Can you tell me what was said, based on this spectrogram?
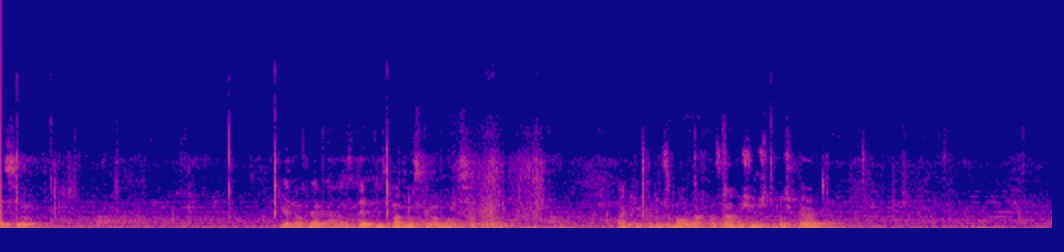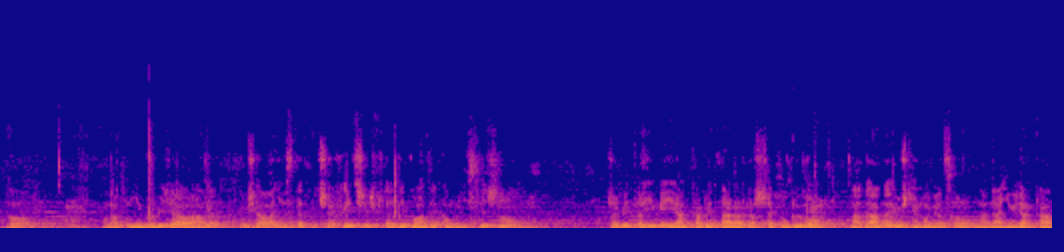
profesor Genoferha Azdep jest bardzo skromną osobą. W takich rozmowach, a znamy się już troszkę, no, ona tu nie powiedziała, ale musiała niestety przechytrzyć wtedy władzę komunistyczną, żeby to imię Janka Bednara dla szczepu było nadane, już nie mówiąc o nadaniu Janka,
